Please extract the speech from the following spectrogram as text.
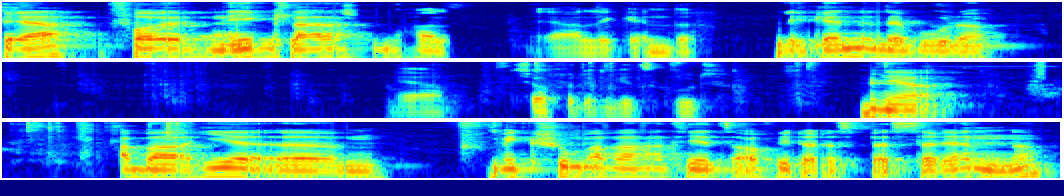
ja, voll. Nee, klar. Halt, ja, Legende. Legende der Bruder. Ja, ich hoffe, dem geht's gut. Ja. Aber hier, ähm, Mick Schumacher hatte jetzt auch wieder das beste Rennen, ne?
